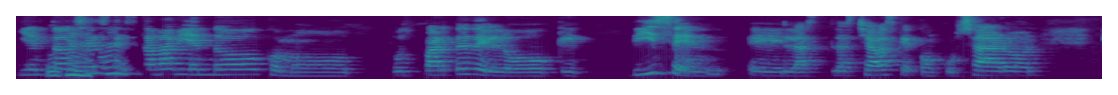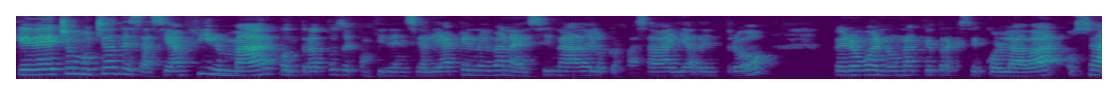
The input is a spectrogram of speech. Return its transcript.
y entonces estaba viendo como pues parte de lo que dicen eh, las, las chavas que concursaron que de hecho muchas les hacían firmar contratos de confidencialidad que no iban a decir nada de lo que pasaba allá adentro pero bueno una que otra que se colaba o sea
